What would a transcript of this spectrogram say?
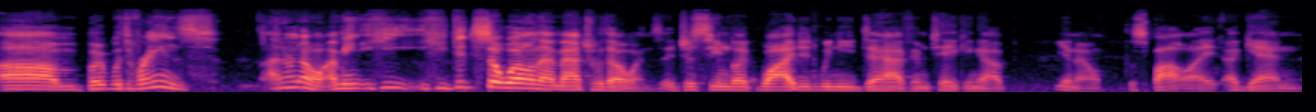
Um, but with Reigns, I don't know. I mean, he he did so well in that match with Owens. It just seemed like why did we need to have him taking up you know the spotlight again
